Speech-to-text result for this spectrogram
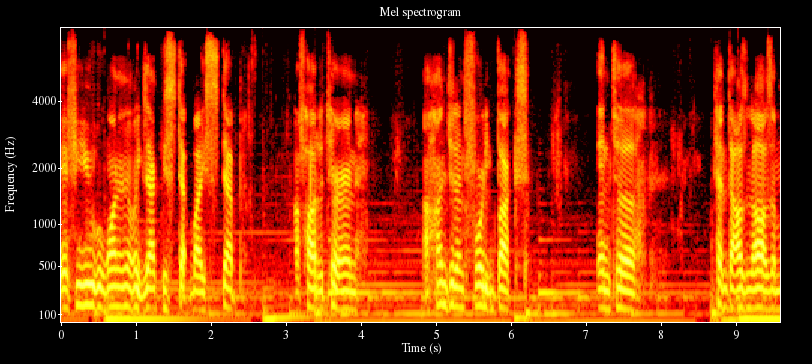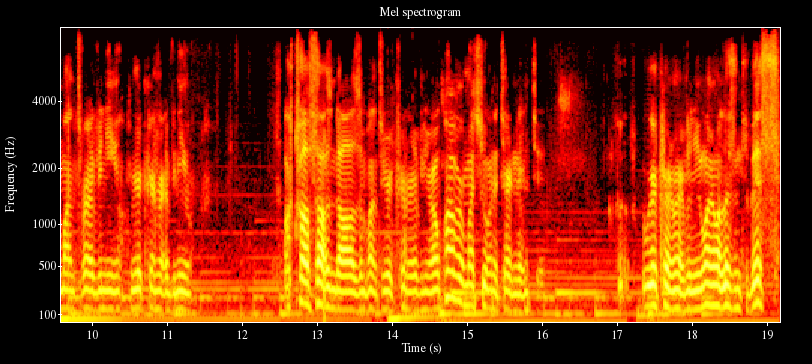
If you want to know exactly step by step of how to turn 140 bucks into $10,000 a month revenue, recurring revenue, or $12,000 a month recurring revenue, or however much you want to turn it into. Recurring revenue. You want to listen to this?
